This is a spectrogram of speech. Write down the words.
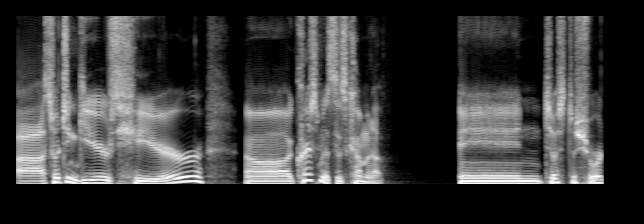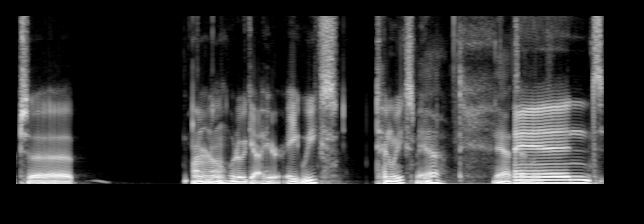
Uh, switching gears here. Uh, Christmas is coming up in just a short, uh, I don't know, what do we got here? Eight weeks? 10 weeks, maybe? Yeah. Yeah. 10 weeks.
